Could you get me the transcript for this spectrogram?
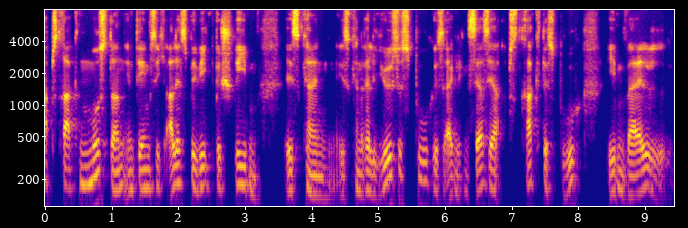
abstrakten Mustern, in dem sich alles bewegt, beschrieben. Ist kein, ist kein religiöses Buch, ist eigentlich ein sehr, sehr abstraktes Buch, eben weil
